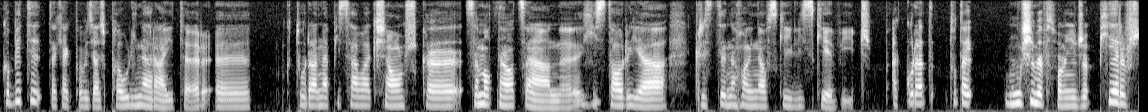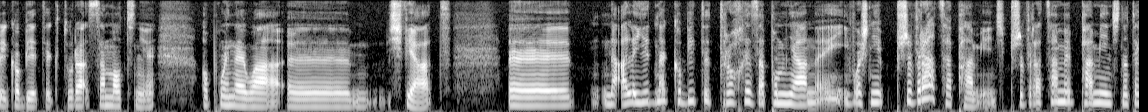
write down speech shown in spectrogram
kobiety, tak jak powiedziałaś, Paulina Reiter, y, która napisała książkę Samotne Oceany, historia Krystyny Hojnowskiej-Liskiewicz. Akurat tutaj musimy wspomnieć, że pierwszej kobiety, która samotnie opłynęła y, świat, no ale jednak kobiety trochę zapomnianej i właśnie przywraca pamięć. Przywracamy pamięć, no te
